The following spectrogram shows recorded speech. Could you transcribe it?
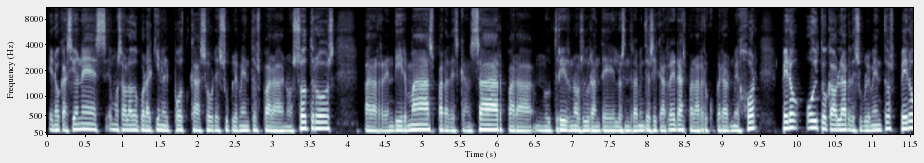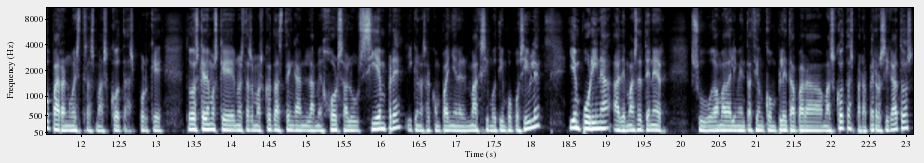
En ocasiones hemos hablado por aquí en el podcast sobre suplementos para nosotros, para rendir más, para descansar, para nutrirnos durante los entrenamientos y carreras, para recuperar mejor, pero hoy toca hablar de suplementos, pero para nuestras mascotas, porque todos queremos que nuestras mascotas tengan la mejor salud siempre y que nos acompañen el máximo tiempo posible. Y en Purina, además de tener su gama de alimentación completa para mascotas, para perros y gatos,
